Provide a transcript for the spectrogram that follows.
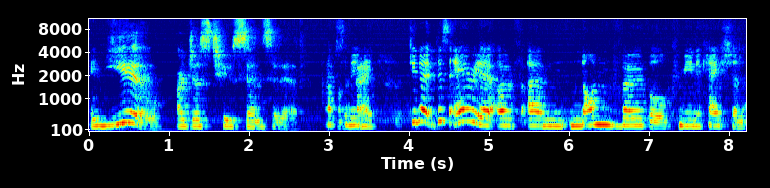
and you are just too sensitive. Absolutely. Okay? Do you know this area of um, non-verbal communication?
